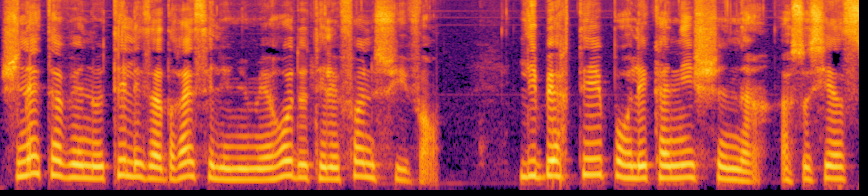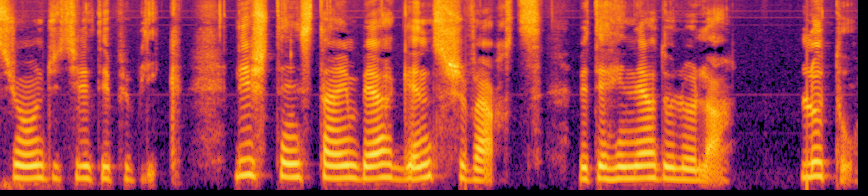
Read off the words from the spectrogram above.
Ginette avait noté les adresses et les numéros de téléphone suivants. Liberté pour les caniches nains, association d'utilité publique. Liechtenstein Bergens Schwarz, vétérinaire de Lola. Loto.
